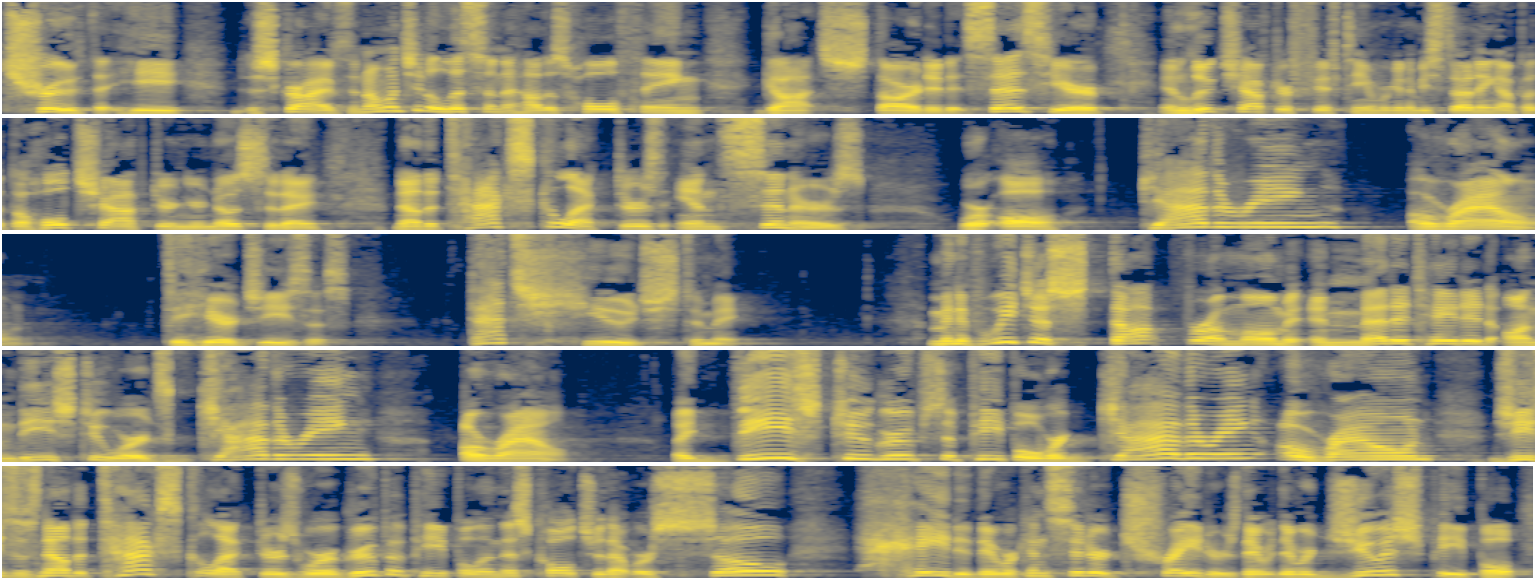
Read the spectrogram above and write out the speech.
truth that he describes. And I want you to listen to how this whole thing got started. It says here in Luke chapter 15, we're going to be studying up at the whole chapter in your notes today. Now, the tax collectors and sinners were all gathering around to hear Jesus. That's huge to me. I mean, if we just stop for a moment and meditated on these two words, gathering around, like these two groups of people were gathering around Jesus. Now, the tax collectors were a group of people in this culture that were so hated. They were considered traitors. They were, they were Jewish people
